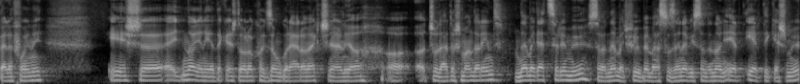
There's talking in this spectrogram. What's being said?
belefolyni. És egy nagyon érdekes dolog, hogy zongorára megcsinálni a, a, a csodálatos mandarint. Nem egy egyszerű mű, szóval nem egy fülbe mászó zene, viszont egy nagyon ért, értékes mű.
